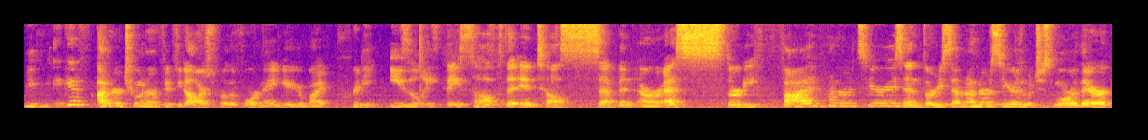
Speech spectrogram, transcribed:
you can get under $250 for the 4 and 8 gigabyte pretty easily. It's based off the Intel 7 or S3500 series and 3700 series, which is more of their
